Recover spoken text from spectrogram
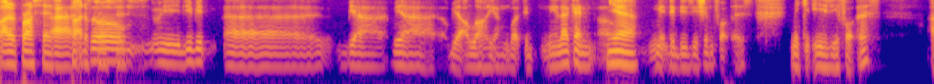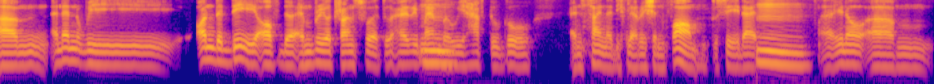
Part of the process. Ah, part of the so process. we leave it uh, biar biar biar Allah yang buat ni lah kan uh, Yeah. make the decision for us make it easy for us um and then we on the day of the embryo transfer to I remember Mm. we have to go and sign a declaration form to say that Mm. uh, you know um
